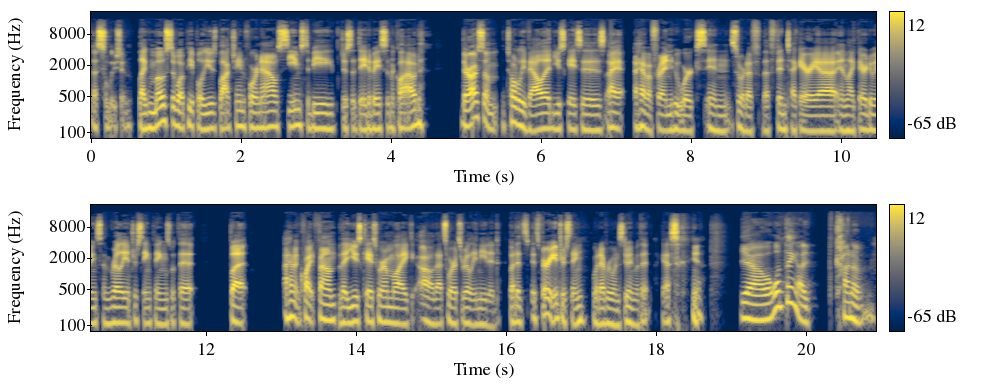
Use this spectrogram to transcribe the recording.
a solution. Like most of what people use blockchain for now seems to be just a database in the cloud. there are some totally valid use cases. I, I have a friend who works in sort of the fintech area and like they're doing some really interesting things with it. But I haven't quite found the use case where I'm like, oh, that's where it's really needed. But it's it's very interesting what everyone's doing with it, I guess. yeah. Yeah. Well, one thing I kind of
